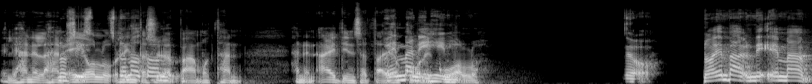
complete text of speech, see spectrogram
Eli hänellähän No ei siis ollut sanotaan- rintasyöpää, mutta hän, hänen äitinsä tai En joku oli niihin- kuollut. Joo. No en mä, en mä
